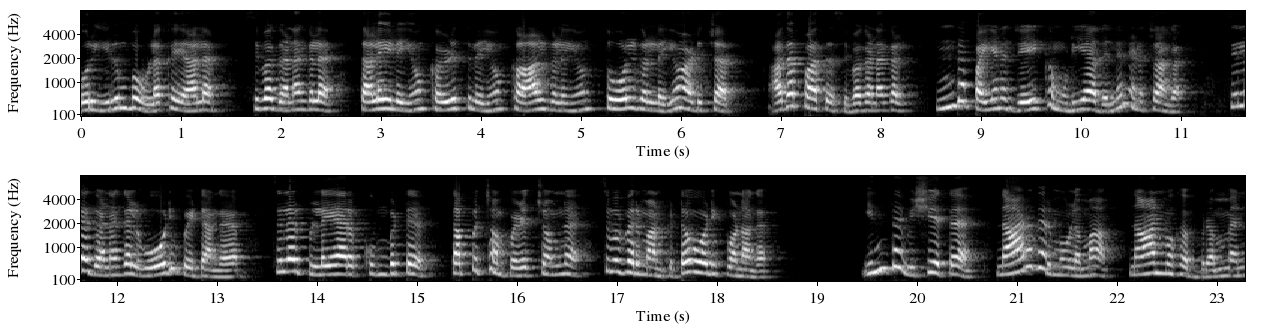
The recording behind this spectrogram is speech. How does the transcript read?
ஒரு இரும்பு உலக்கையால் சிவகணங்களை தலையிலையும் கழுத்துலையும் கால்களையும் தோள்கள்லையும் அடித்தார் அதை பார்த்த சிவகணங்கள் இந்த பையனை ஜெயிக்க முடியாதுன்னு நினச்சாங்க. சில கணங்கள் ஓடி போயிட்டாங்க. சிலர் பிள்ளையாரை கும்பிட்டு தப்பிச்சோம் பிழைச்சோம்னு சிவபெருமான்கிட்ட ஓடி போனாங்க. இந்த விஷயத்த நாரதர் மூலமாக நான்முக பிரம்மன்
